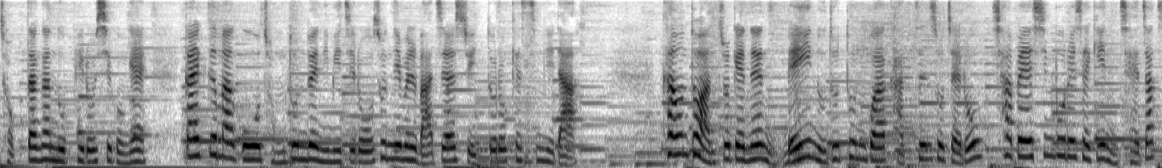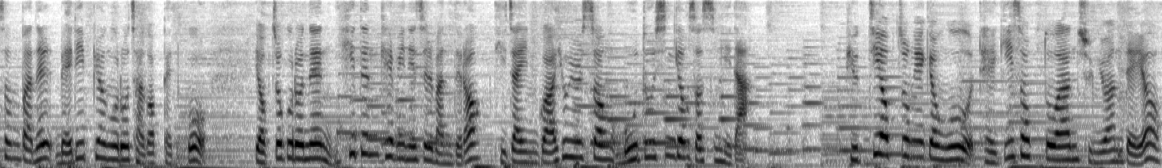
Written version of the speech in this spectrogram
적당한 높이로 시공해 깔끔하고 정돈된 이미지로 손님을 맞이할 수 있도록 했습니다. 카운터 안쪽에는 메인 우드톤과 같은 소재로 샵의 심볼을 새긴 제작 선반을 매립형으로 작업했고 옆쪽으로는 히든 캐비닛을 만들어 디자인과 효율성 모두 신경 썼습니다. 뷰티 업종의 경우 대기석 또한 중요한데요.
